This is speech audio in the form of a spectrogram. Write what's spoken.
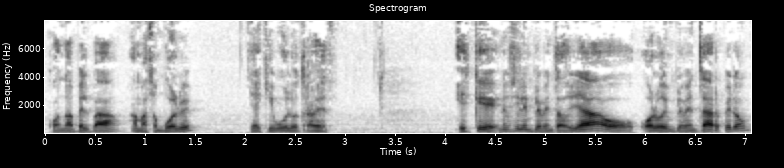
cuando Apple va, Amazon vuelve y aquí vuelve otra vez. Y es que no sé si lo he implementado ya o, o lo voy a implementar, pero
